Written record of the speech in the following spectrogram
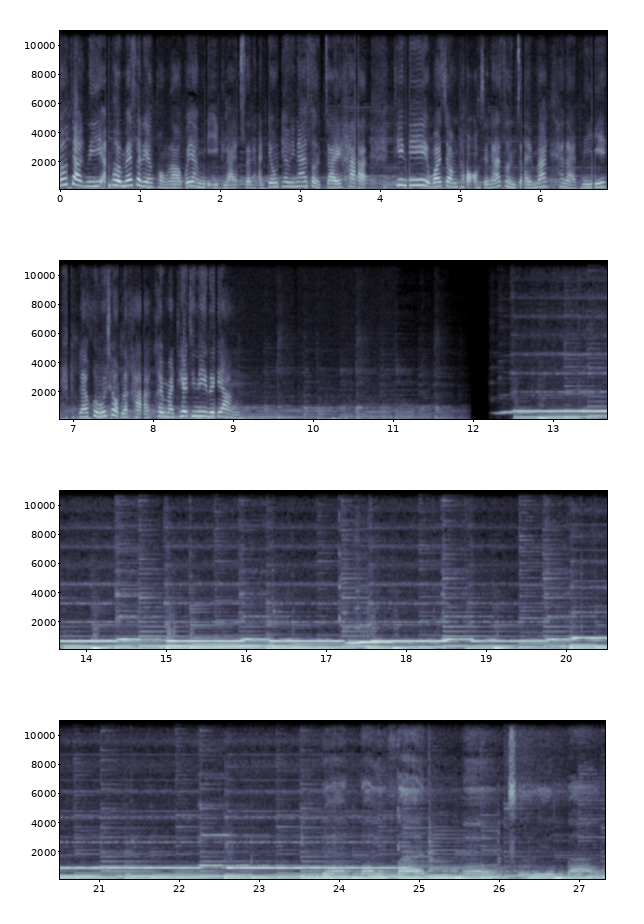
นอกจากนี้อำเภอแม่เสลียงของเราก็ยังมีอีกหลายสถานที่ท่องเที่ยวที่น่าสนใจค่ะ ที่นี่วัดจอมทองออกจะน่าสนใจมากขนาดนี้ แล้วคุณผู้ชมล่ะคะ เคยมาเที่ยวที่นี่หรือยัง goodbye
